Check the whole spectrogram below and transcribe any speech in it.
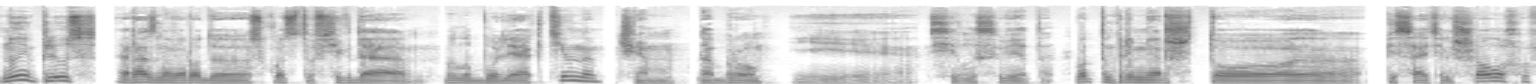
Ну и плюс разного рода сходство всегда было более активно, чем добро и силы света. Вот, например, что писатель Шолохов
